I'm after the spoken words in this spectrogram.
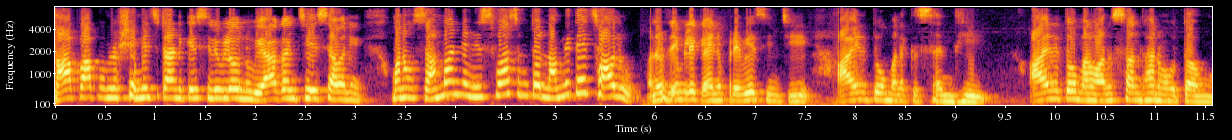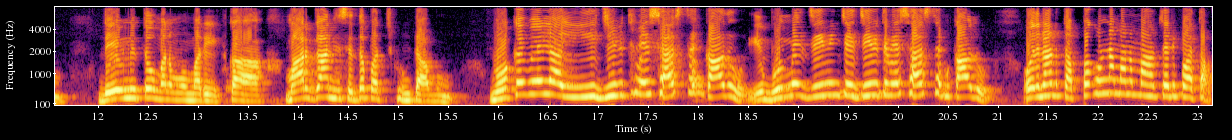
నా పాపమును క్షమించడానికి సిలువలో నువ్వు యాగం చేశావని మనం సామాన్య విశ్వాసంతో నమ్మితే చాలు. మన హృదయంలోకి ఆయన ప్రవేశించి ఆయనతో మనకు సంధి ఆయనతో మనం అనుసంధానం అవుతాము. దేవునితో మనము మరి ఒక మార్గాన్ని సిద్ధపరచుకుంటాము. ఒకవేళ ఈ జీవితమే శాస్త్రం కాదు ఈ భూమి మీద జీవించే జీవితమే శాస్త్రం కాదు వదినాడు తప్పకుండా మనం మనం చనిపోతాం.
